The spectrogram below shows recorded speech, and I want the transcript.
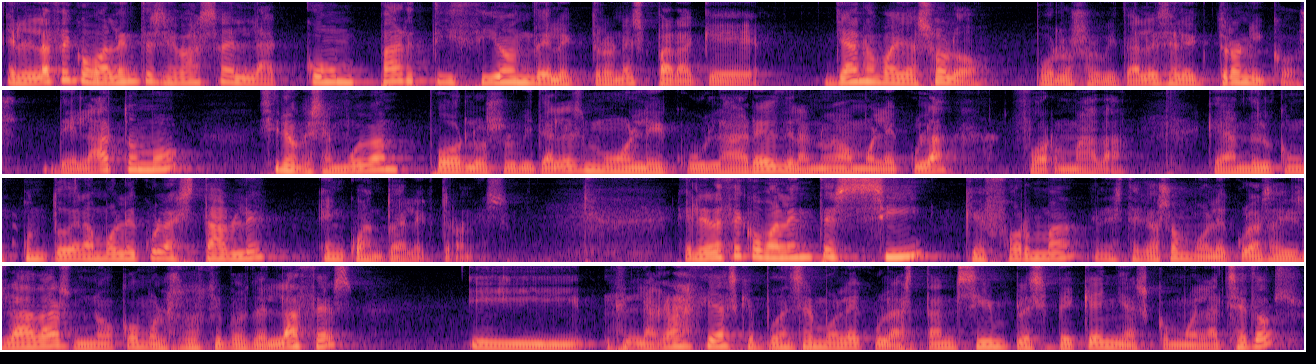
el enlace covalente se basa en la compartición de electrones para que ya no vaya solo por los orbitales electrónicos del átomo, sino que se muevan por los orbitales moleculares de la nueva molécula formada, quedando el conjunto de la molécula estable en cuanto a electrones. El enlace covalente sí que forma, en este caso, moléculas aisladas, no como los otros tipos de enlaces, y la gracia es que pueden ser moléculas tan simples y pequeñas como el H2,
